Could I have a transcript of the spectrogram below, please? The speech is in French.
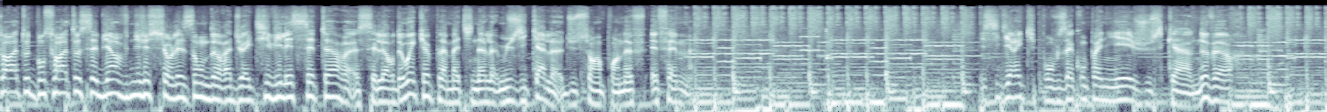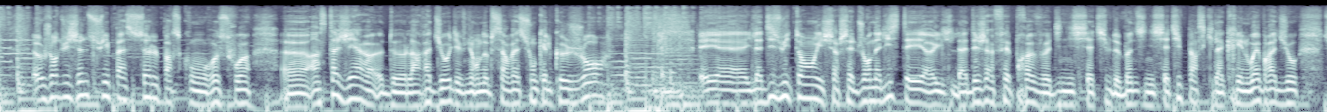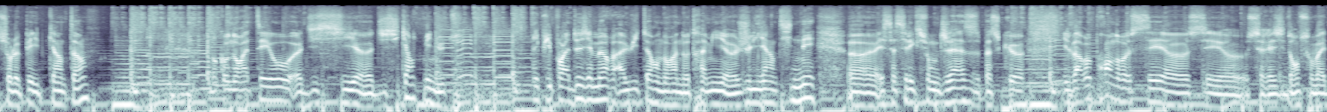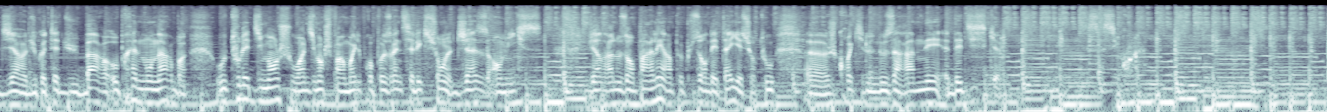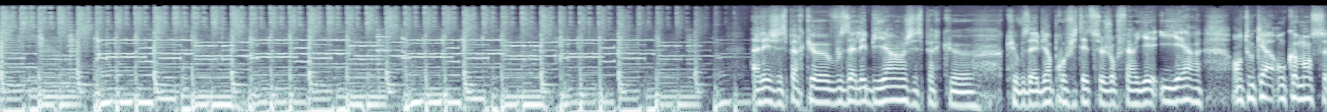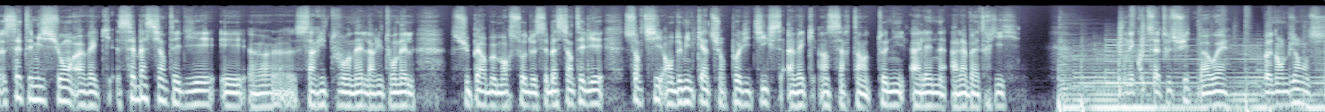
Bonsoir à toutes, bonsoir à tous et bienvenue sur les ondes de Radioactive. Il est 7h, c'est l'heure de Wake Up, la matinale musicale du 101.9 FM. Ici Guérec pour vous accompagner jusqu'à 9h. Aujourd'hui, je ne suis pas seul parce qu'on reçoit euh, un stagiaire de la radio. Il est venu en observation quelques jours. Euh, il a 18 ans, il cherche à être journaliste et euh, il a déjà fait preuve d'initiative, de bonnes initiatives parce qu'il a créé une web radio sur le pays de Quintin. Donc on aura Théo euh, d'ici d'ici 40 minutes. Et puis pour la deuxième heure, à 8h, on aura notre ami euh, Julien Tinet euh, et sa sélection jazz parce que il va reprendre ses, euh, ses, ses, résidences, on va dire, du côté du bar auprès de mon arbre où tous les dimanches ou un dimanche par mois, il proposera une sélection jazz en mix. Il viendra nous en parler un peu plus en détail et surtout, je crois qu'il nous a ramené des disques. Ça, c'est cool. Allez, j'espère que vous allez bien, j'espère que, vous avez bien profité de ce jour férié hier. En tout cas, on commence cette émission avec Sébastien Tellier et euh, sa ritournelle, la ritournelle, superbe morceau de Sébastien Tellier, sorti en 2004 sur Politics avec un certain Tony Allen à la batterie. On écoute ça tout de suite, bah ouais, bonne ambiance.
